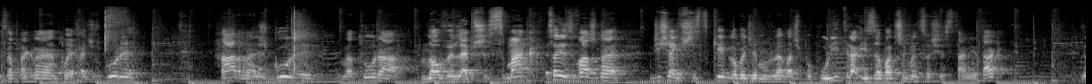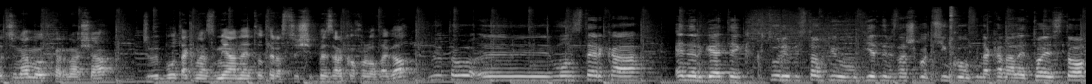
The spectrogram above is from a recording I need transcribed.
zapragnąłem pojechać w góry. Harnaś, góry, natura, nowy, lepszy smak. Co jest ważne, dzisiaj wszystkiego będziemy wlewać po pół litra i zobaczymy co się stanie, tak? Zaczynamy od Harnasia. Żeby było tak na zmianę, to teraz coś bezalkoholowego. No to y, Monsterka, energetyk, który wystąpił w jednym z naszych odcinków na kanale To jest to.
